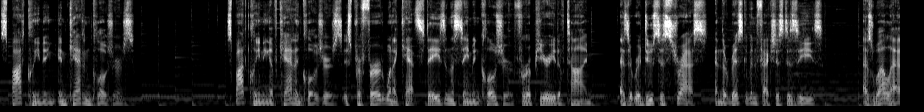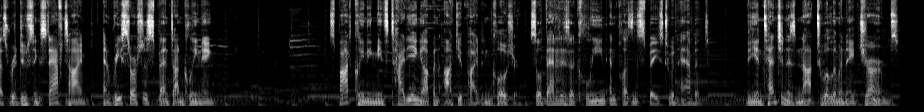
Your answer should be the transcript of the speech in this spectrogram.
Spot cleaning in cat enclosures. Spot cleaning of cat enclosures is preferred when a cat stays in the same enclosure for a period of time, as it reduces stress and the risk of infectious disease, as well as reducing staff time and resources spent on cleaning. Spot cleaning means tidying up an occupied enclosure so that it is a clean and pleasant space to inhabit. The intention is not to eliminate germs,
